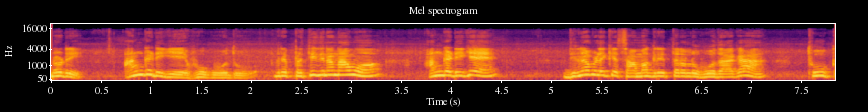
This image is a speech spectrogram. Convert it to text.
ನೋಡಿರಿ, ಅಂಗಡಿಗೆ ಹೋಗುವುದು. ಅಂದರೆ ಪ್ರತಿದಿನ ನಾವು ಅಂಗಡಿಗೆ ದಿನಬಳಕೆ ಸಾಮಗ್ರಿ ತರಲು ಹೋದಾಗ ತೂಕ,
